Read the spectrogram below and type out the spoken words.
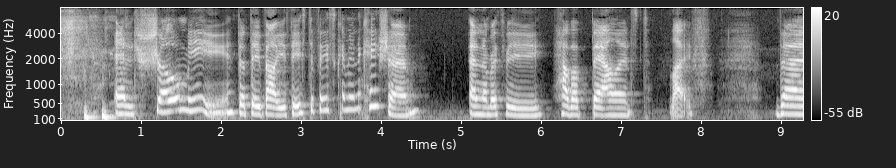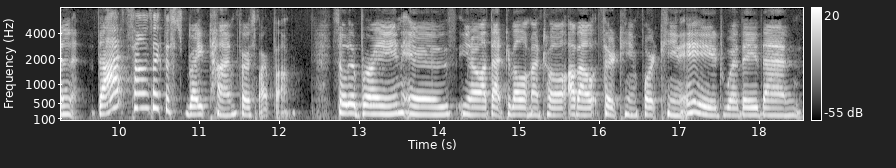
and show me that they value face to face communication, and number three, have a balanced life, then that sounds like the right time for a smartphone. So the brain is, you know, at that developmental about 13, 14 age where they then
